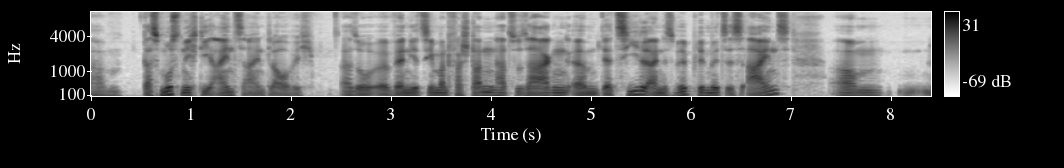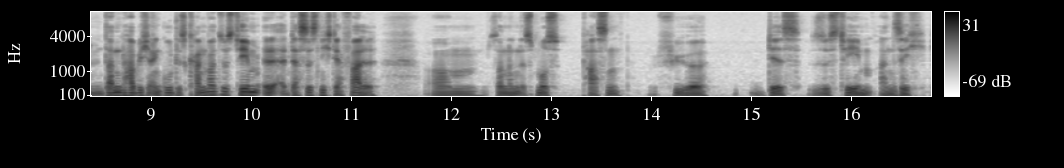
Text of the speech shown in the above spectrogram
Ähm, das muss nicht die Eins sein, glaube ich. Also äh, wenn jetzt jemand verstanden hat zu sagen, ähm, der Ziel eines WIP-Limits ist 1, ähm, dann habe ich ein gutes Kanban-System. Äh, das ist nicht der Fall, ähm, sondern es muss passen für das System an sich.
